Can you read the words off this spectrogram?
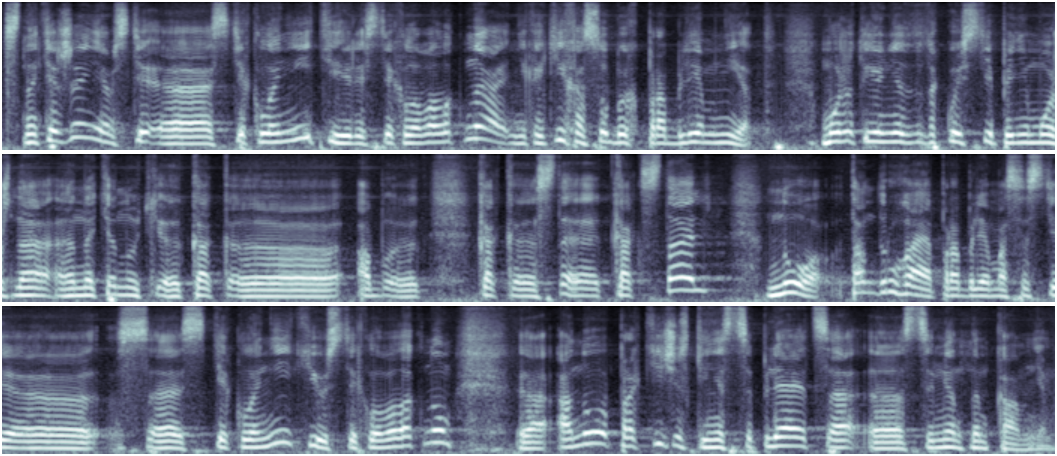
с натяжением сте- э, стеклонити или стекловолокна никаких особых проблем нет. Может, ее не до такой степени можно э, натянуть, э, как, э, об- э, как, э, как сталь, но там другая проблема со, сте- э, с стеклонитью, стекловолокном. Э, Оно практически не сцепляется э, с цементным камнем.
